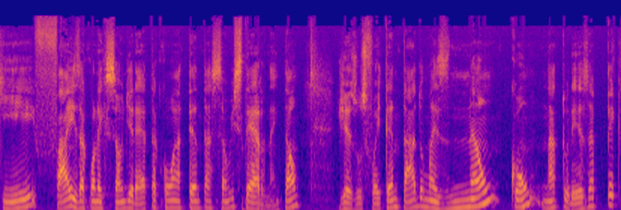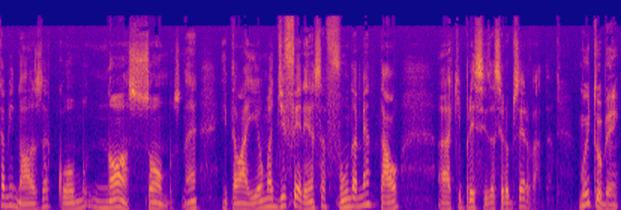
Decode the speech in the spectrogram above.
que faz a conexão direta com a tentação externa. Então, Jesus foi tentado, mas não com natureza pecaminosa como nós somos, né? Então aí é uma diferença fundamental uh, que precisa ser observada. Muito bem.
